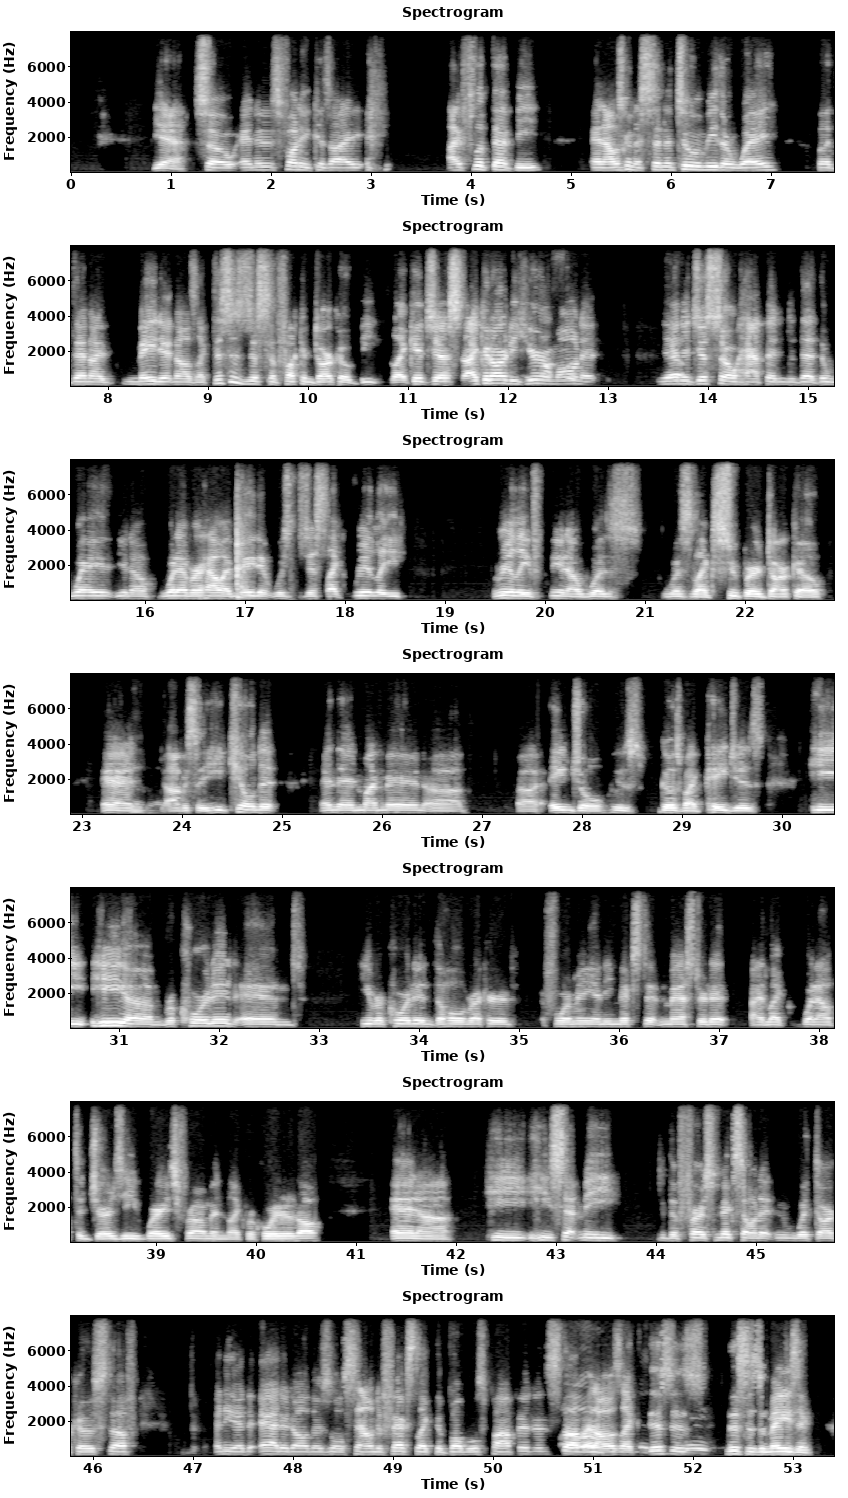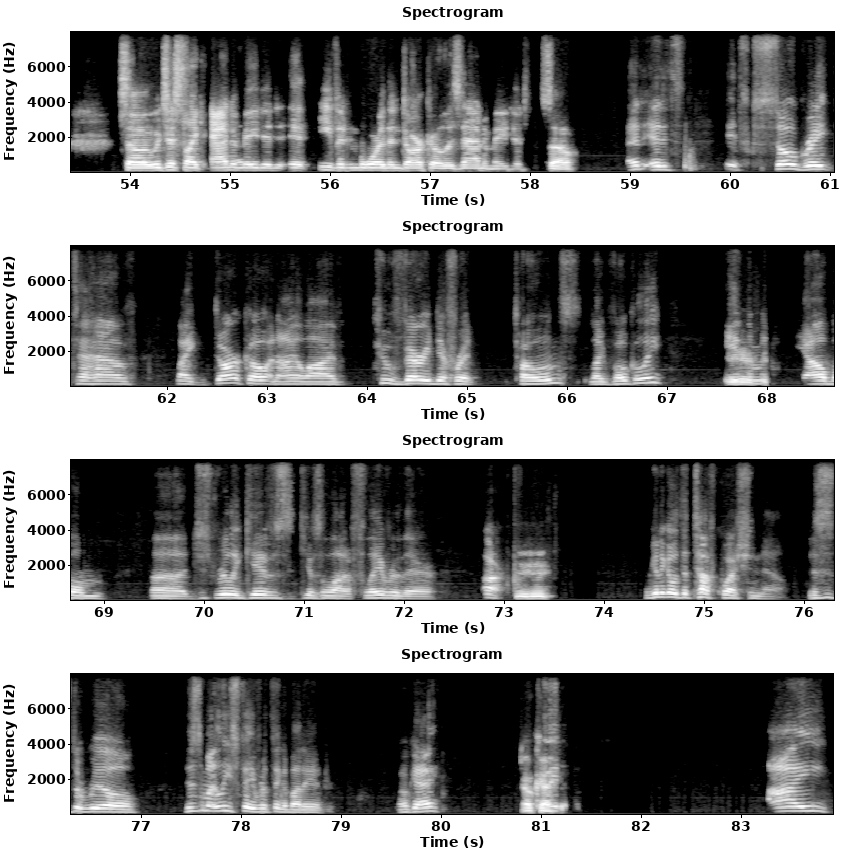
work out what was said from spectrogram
yeah. So and it was funny because I I flipped that beat and I was gonna send it to him either way, but then I made it and I was like, this is just a fucking Darko beat. Like it just, I could already hear him on it. Yeah. And it just so happened that the way, you know, whatever, how I made it was just like really, really, you know, was, was like super Darko. And obviously he killed it. And then my man, uh, uh, Angel, who's goes by Pages, he, he, um, recorded and he recorded the whole record for mm-hmm. me and he mixed it and mastered it I like went out to Jersey where he's from and like recorded it all. And uh, he he sent me the first mix on it and with Darko stuff. And he had added all those little sound effects like the bubbles popping and stuff. Oh, and I was like, this is this is amazing. So it was just like animated it even more than Darko is animated. So and, it's it's so great to have like Darko and I Alive, two very different tones, like vocally in mm-hmm. the, the, album uh, just really gives gives a lot of flavor there. All right. mm-hmm. We're gonna go with the tough question now. This is the real. This is my least favorite thing about Andrew. Okay. Okay. I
